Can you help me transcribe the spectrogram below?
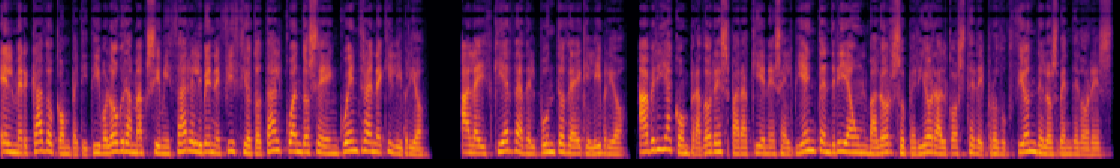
El mercado competitivo logra maximizar el beneficio total cuando se encuentra en equilibrio. A la izquierda del punto de equilibrio, habría compradores para quienes el bien tendría un valor superior al coste de producción de los vendedores.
